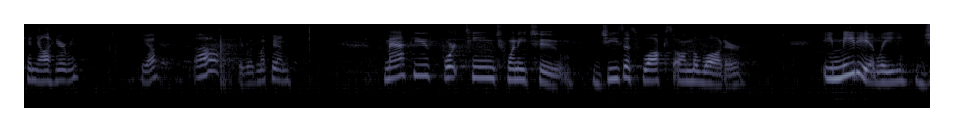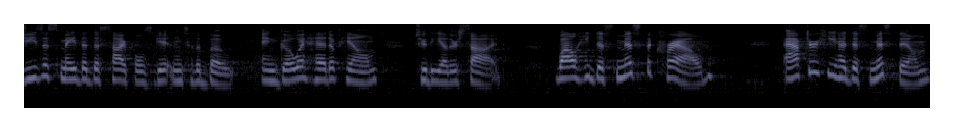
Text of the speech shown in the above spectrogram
Can y'all hear me? Yeah? Oh, there goes my pen. Matthew 14, 22. Jesus walks on the water. Immediately, Jesus made the disciples get into the boat and go ahead of him to the other side. While he dismissed the crowd, after he had dismissed them,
